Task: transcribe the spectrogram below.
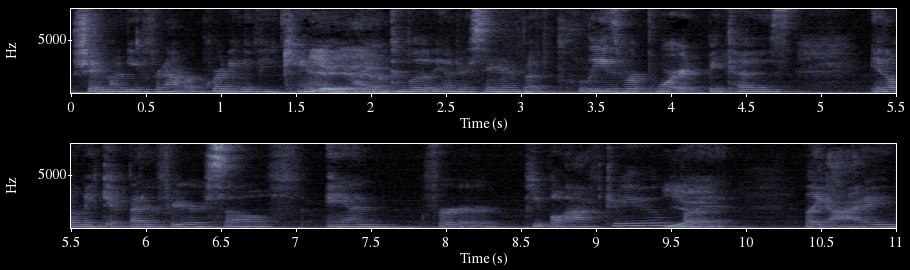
shame on you for not reporting if you can't Yeah, yeah, I completely understand but please report because it'll make it better for yourself and for people after you Yeah. but like I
